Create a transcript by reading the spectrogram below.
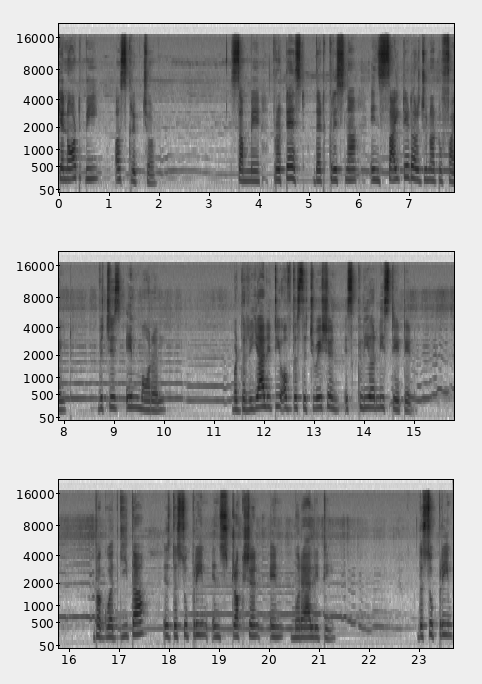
cannot be a scripture. Some may protest that Krishna incited Arjuna to fight, which is immoral. But the reality of the situation is clearly stated. Bhagavad Gita is the supreme instruction in morality. The supreme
